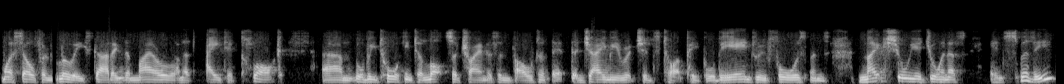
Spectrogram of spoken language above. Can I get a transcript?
myself and Louis, starting the mail run at 8 o'clock, um, we'll be talking to lots of trainers involved in that, the Jamie Richards type people, the Andrew Forsmans. Make sure you join us. And Smithy,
